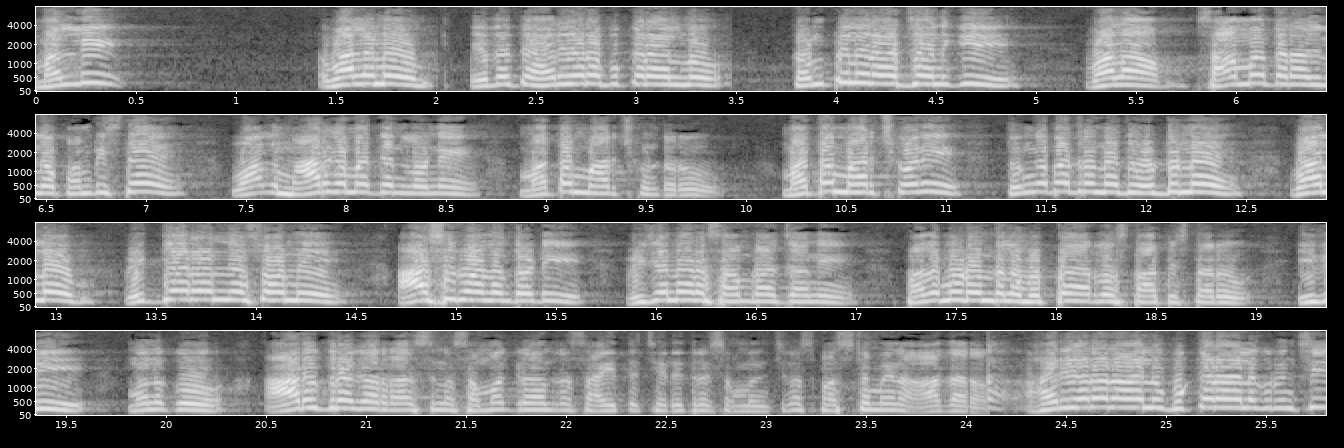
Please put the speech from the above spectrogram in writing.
మళ్ళీ వాళ్ళను ఏదైతే హరిహర బుక్కరాలను కంపెనీ రాజ్యానికి వాళ్ళ సామంత రాజులో పంపిస్తే వాళ్ళు మార్గ మధ్యంలోనే మతం మార్చుకుంటారు. మతం మార్చుకొని తుంగభద్ర నది ఒడ్డునే వాళ్ళు విద్యారణ్య స్వామి ఆశీర్వాదంతో విజయనగర సామ్రాజ్యాన్ని పదమూడు వందల ముప్పై ఆరులో స్థాపిస్తారు. ఇది మనకు ఆరుద్ర గారు రాసిన సమగ్రాంధ్ర సాహిత్య చరిత్రకు సంబంధించిన స్పష్టమైన ఆధారం. హరిహర రాయలు బుక్కరాయల గురించి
